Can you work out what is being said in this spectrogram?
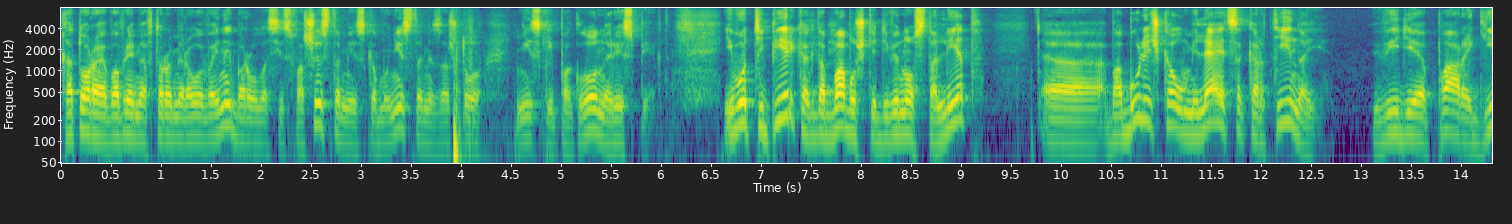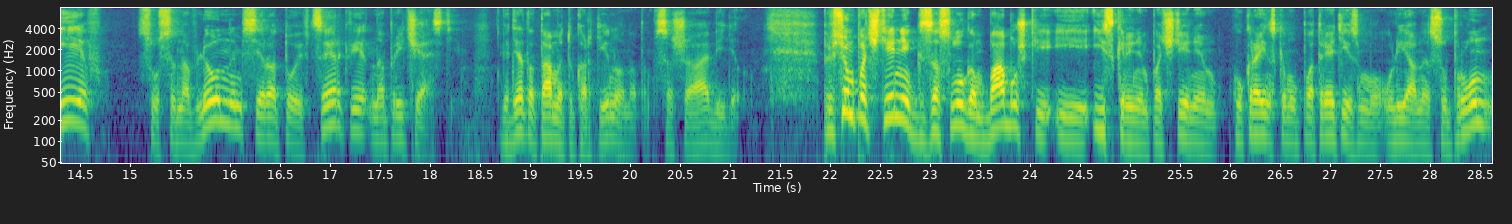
которая во время Второй мировой войны боролась и с фашистами, и с коммунистами, за что низкий поклон и респект. И вот теперь, когда бабушке 90 лет, э, бабулечка умиляется картиной в виде пары геев с усыновленным сиротой в церкви на причастии. Где-то там эту картину она там в США видела. При всем почтении к заслугам бабушки и искренним почтением к украинскому патриотизму Ульяны Супрун,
